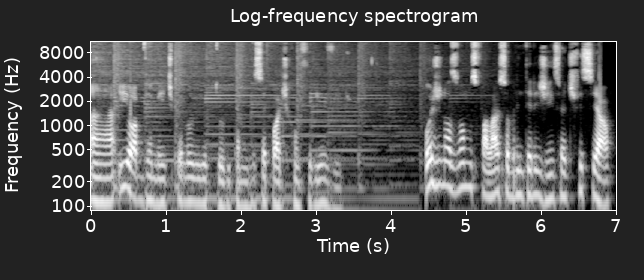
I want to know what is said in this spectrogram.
Uh, e obviamente pelo YouTube também você pode conferir o vídeo. Hoje nós vamos falar sobre inteligência artificial.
